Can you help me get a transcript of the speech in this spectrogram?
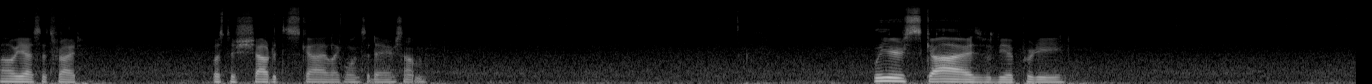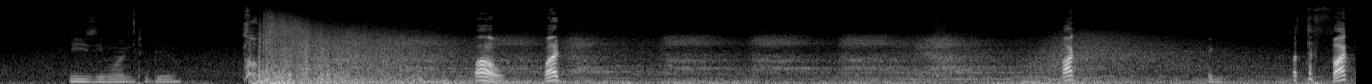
Oh, yes, that's right. Supposed to shout at the sky like once a day or something. Clear skies would be a pretty easy one to do. Whoa! What? Fuck! What the fuck?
